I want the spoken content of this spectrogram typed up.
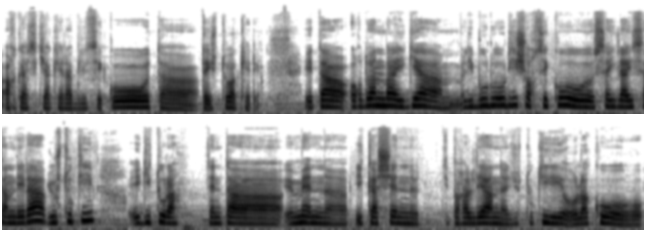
argazkiak erabiltzeko eta testuak ere. Eta orduan ba egia liburu hori sortzeko zaila izan dira justuki egitura. Zenta hemen uh, ikasen Iparaldean justuki olako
